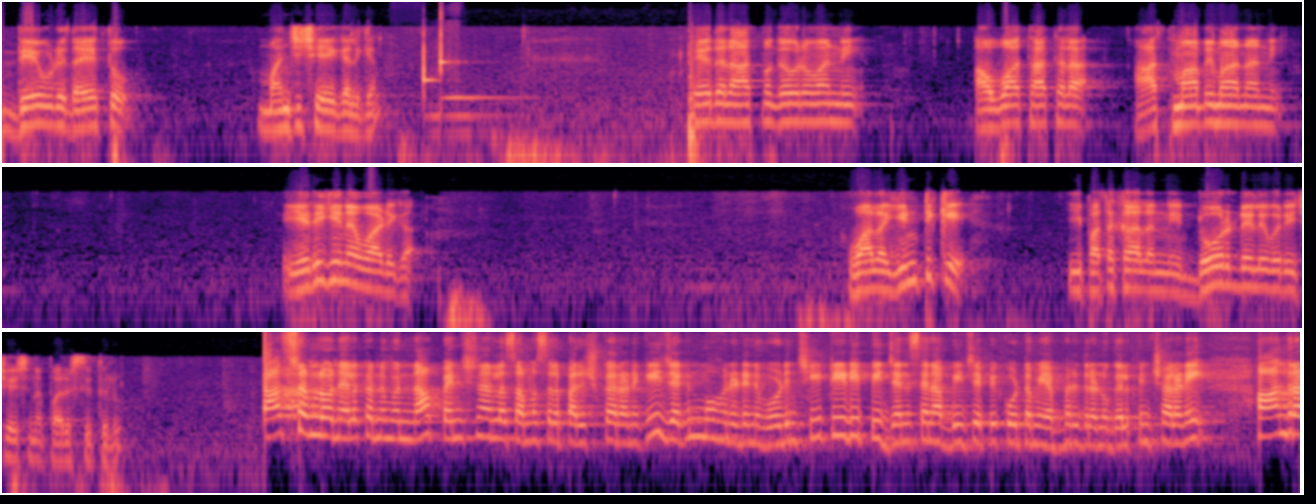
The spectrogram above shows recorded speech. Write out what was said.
దేవుడి దయతో మంచి చేయగలిగాం. పేదల ఆత్మగౌరవాన్ని అవ్వాతాతల ఆత్మాభిమానాన్ని ఎరిగిన వాడిగా వాళ్ళ ఇంటికి ఈ పథకాలన్నీ డోర్ డెలివరీ చేసిన పరిస్థితులు. రాష్ట్రంలో నెలకొని ఉన్న పెన్షనర్ల సమస్యల పరిష్కారానికి జగన్మోహన్ రెడ్డిని ఓడించి టీడీపీ జనసేన బీజేపీ కూటమి అభ్యర్థులను గెలిపించాలని ఆంధ్ర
